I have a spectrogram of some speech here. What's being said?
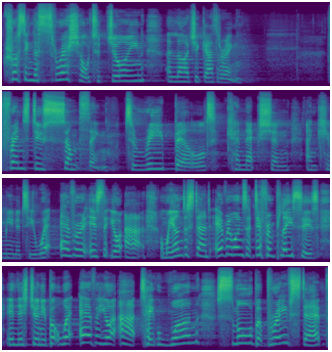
crossing the threshold to join a larger gathering. Friends, do something to rebuild connection and community wherever it is that you're at. And we understand everyone's at different places in this journey, but wherever you're at, take one small but brave step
